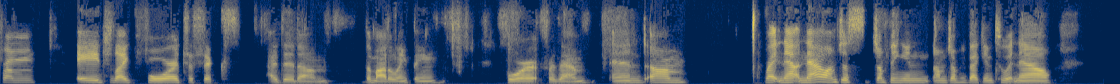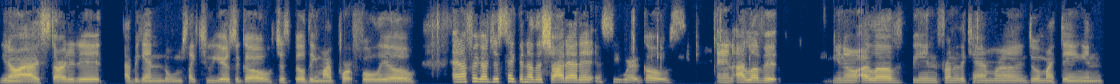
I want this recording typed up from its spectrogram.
from age like four to six. I did um the modeling thing for for them. And um right now now I'm just jumping in I'm jumping back into it now. You know, I started it. I began almost like two years ago, just building my portfolio. And I figured I'd just take another shot at it and see where it goes. And I love it. You know, I love being in front of the camera and doing my thing and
